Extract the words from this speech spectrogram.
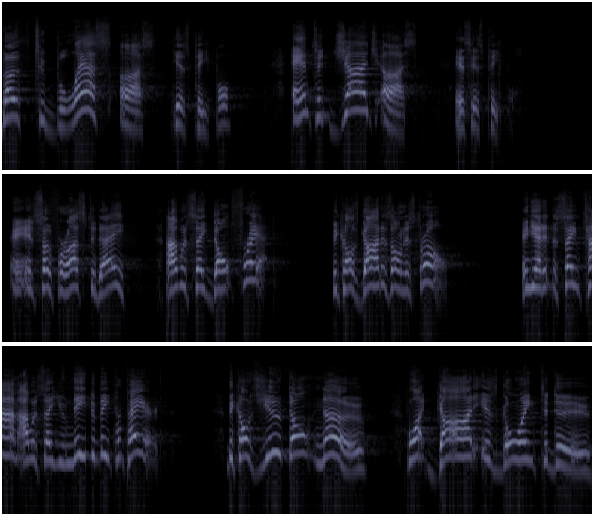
both to bless us, his people, and to judge us as his people. And so for us today, I would say don't fret because God is on his throne. And yet, at the same time, I would say you need to be prepared because you don't know what God is going to do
